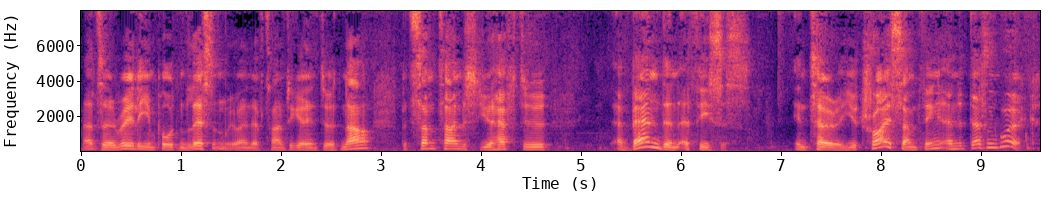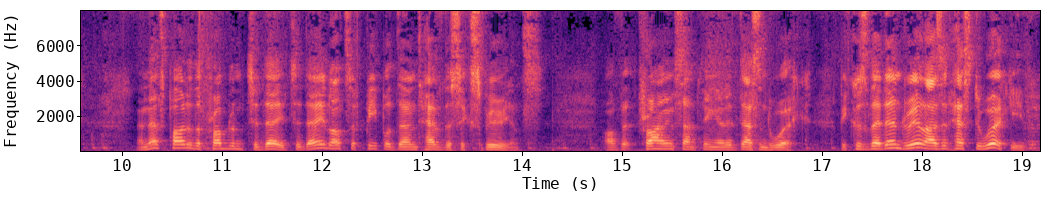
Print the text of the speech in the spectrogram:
That's a really important lesson. We won't have time to go into it now. But sometimes you have to abandon a thesis in Torah. You try something and it doesn't work. And that's part of the problem today. Today, lots of people don't have this experience of it, trying something and it doesn't work because they don't realize it has to work even.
